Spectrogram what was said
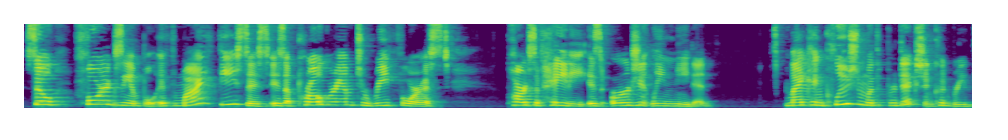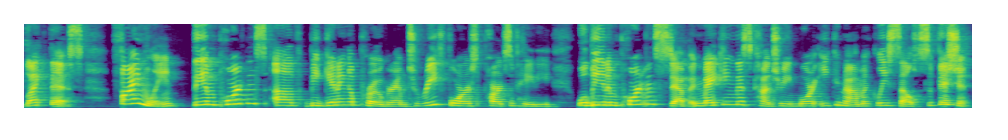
So, for example, if my thesis is a program to reforest parts of Haiti is urgently needed, my conclusion with a prediction could read like this Finally, the importance of beginning a program to reforest parts of Haiti will be an important step in making this country more economically self sufficient.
